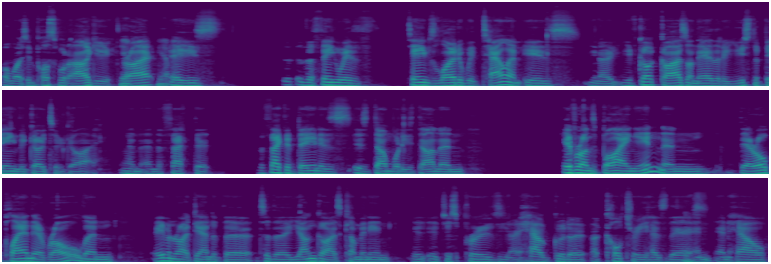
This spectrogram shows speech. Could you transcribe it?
almost impossible to argue, Yep, right? yep. He's the thing with teams loaded with talent is, you know, you've got guys on there that are used to being the go-to guy, Mm. and and the fact that the fact that Dean has has done what he's done, and everyone's buying in, and they're all playing their role, and even right down to the to the young guys coming in, it, it just proves you know how good a, a culture he has there, Yes. and and how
